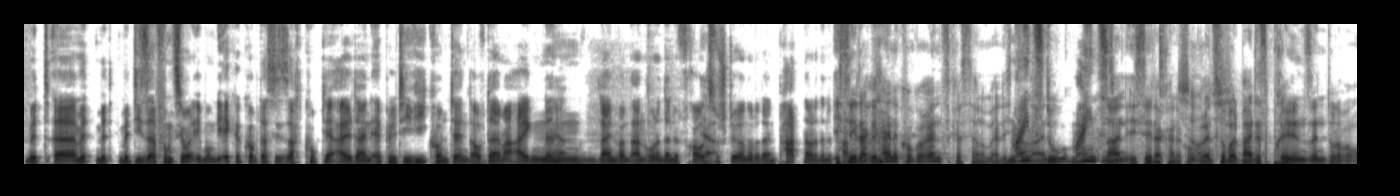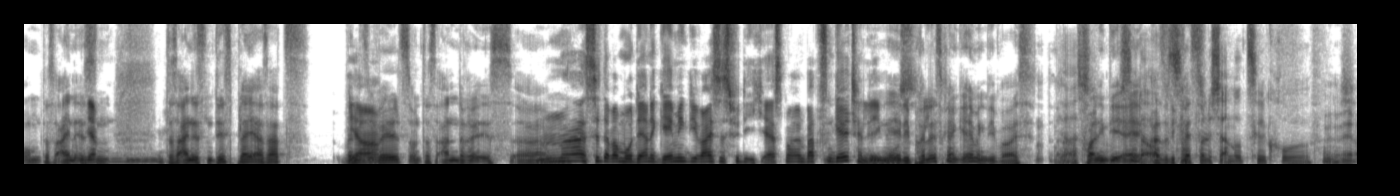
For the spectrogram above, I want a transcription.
Mit, äh, mit, mit, mit dieser Funktion eben um die Ecke kommt, dass sie sagt, guck dir all dein Apple TV-Content auf deiner eigenen ja. Leinwand an, ohne deine Frau ja. zu stören oder deinen Partner oder deine Partnerin. Ich sehe da keine Konkurrenz, Christian, um ehrlich Meinst zu sein. Meinst du? Meinst du? Nein, ich sehe da keine Konkurrenz. Nur weil beides Brillen sind oder warum? Das eine ist ein, das eine ist ein Display-Ersatz wenn ja. du so willst. Und das andere ist. Ähm, Na, es sind aber moderne Gaming-Devices, für die ich erstmal einen Batzen Geld hinlegen nee, muss. Nee, die Brille ist kein Gaming-Device. Ja, Vor allen Dingen die, äh, also die Quest. völlig andere Zielgruppe. Ja.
